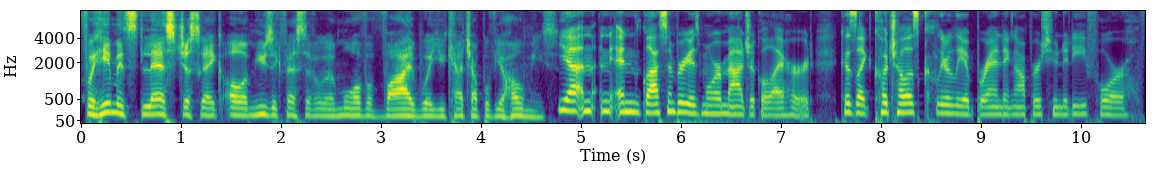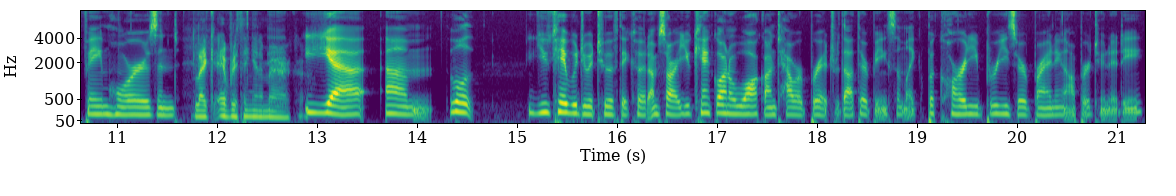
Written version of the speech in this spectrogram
For him, it's less just like oh a music festival and more of a vibe where you catch up with your homies. yeah and, and and Glastonbury is more magical I heard because like coachella is clearly a branding opportunity for fame whores and Like everything in America. Yeah. Um. Well, UK would do it too if they could. I'm sorry, you can't go on a walk on Tower Bridge without there being some like Bacardi Breezer branding opportunity.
